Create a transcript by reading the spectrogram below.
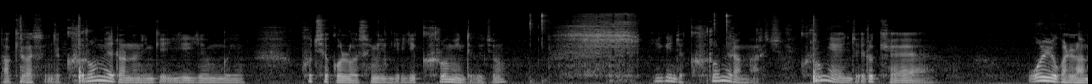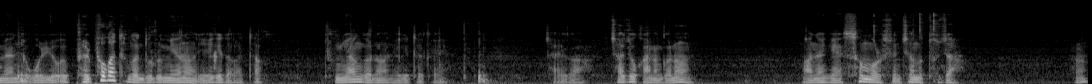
바뀌어가서 이제 Chrome이라는 게 이게 뭐 부채꼴로 생긴 게 이게 Chrome인데 그죠? 이게 이제 Chrome이란 말이죠. Chrome에 이제 이렇게 올려가려면 요걸 요 별표 같은 거 누르면은 여기다가 딱 중요한 거는 여기다가 자기가 자주 가는 거는 만약에 선물을 쓴 전후 투자. 어?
